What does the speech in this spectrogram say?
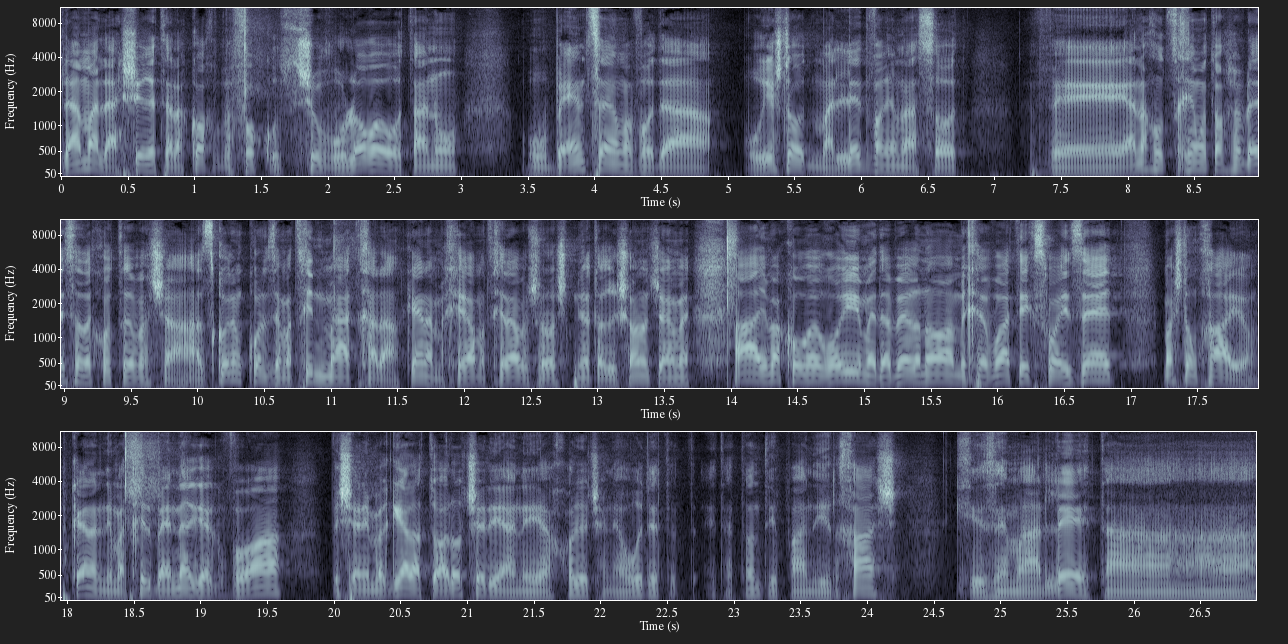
למה? להשאיר את הלקוח בפוקוס. שוב, הוא לא רואה אותנו, הוא באמצע יום עבודה, הוא יש לו עוד מלא דברים לעשות, ואנחנו צריכים אותו עכשיו לעשר דקות רבע שעה. אז קודם כל זה מתחיל מההתחלה, כן? המכירה מתחילה בשלוש שניות הראשונות, שאני אומר, היי, מה קורה רועי? מדבר נועה מחברת XYZ, מה שלומך היום? כן, אני מתחיל באנרגיה גבוהה, וכשאני מגיע לתועלות שלי, אני יכול להיות שאני אוריד את, את הטון טיפה, אני אלחש, כי זה מעלה את, ה,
